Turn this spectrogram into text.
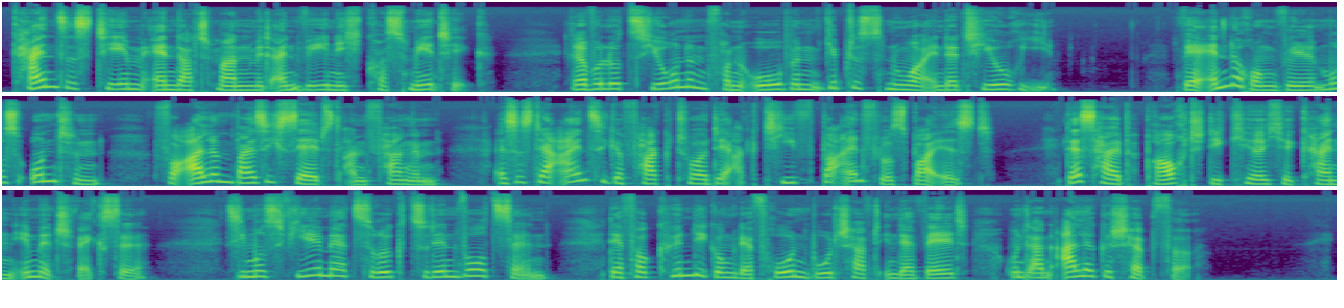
Kein System ändert man mit ein wenig Kosmetik. Revolutionen von oben gibt es nur in der Theorie. Wer Änderung will, muss unten, vor allem bei sich selbst anfangen. Es ist der einzige Faktor, der aktiv beeinflussbar ist. Deshalb braucht die Kirche keinen Imagewechsel. Sie muss vielmehr zurück zu den Wurzeln, der Verkündigung der frohen Botschaft in der Welt und an alle Geschöpfe.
